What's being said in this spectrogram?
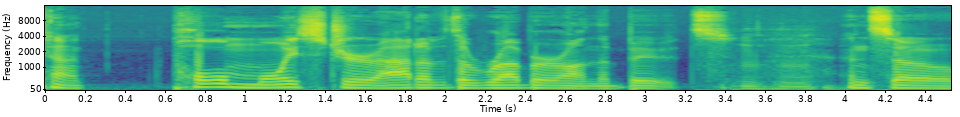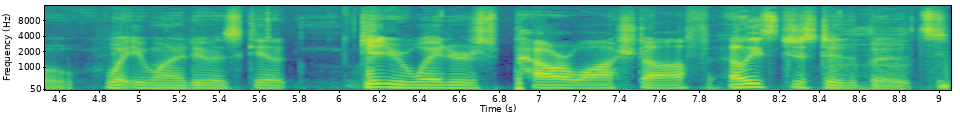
kind of pull moisture out of the rubber on the boots. Mm-hmm. And so, what you want to do is get get your waders power washed off. At least just do the boots.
